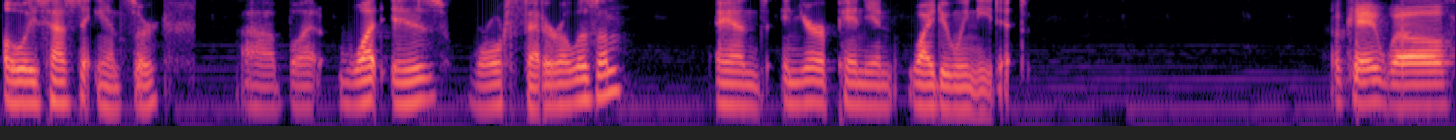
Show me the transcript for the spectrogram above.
always has to answer. Uh, but what is world federalism? And in your opinion, why do we need it? Okay, well,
